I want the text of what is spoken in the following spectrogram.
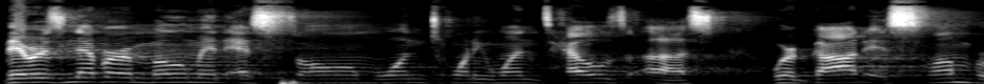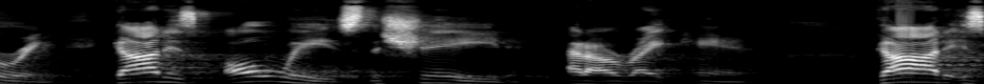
There is never a moment, as Psalm 121 tells us, where God is slumbering. God is always the shade at our right hand. God is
